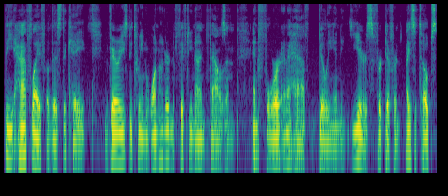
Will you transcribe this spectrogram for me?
The half life of this decay varies between 159,000 and 4.5 billion years for different isotopes,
